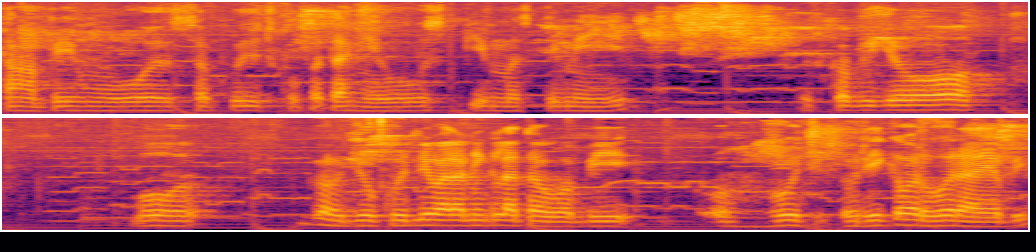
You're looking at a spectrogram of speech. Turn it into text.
कहाँ पे हूँ वो सब कुछ उसको पता नहीं है, वो उसकी मस्ती में ही उसका भी जो वो, जो खुजली वाला निकला था, वो अभी हो रिकवर हो रहा है अभी,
